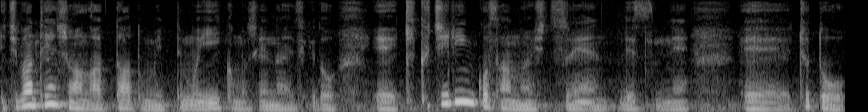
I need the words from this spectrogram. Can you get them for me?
一番テンション上がったとも言ってもいいかもしれないですけど、えー、菊池凛子さんの出演ですね、えー、ちょっと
